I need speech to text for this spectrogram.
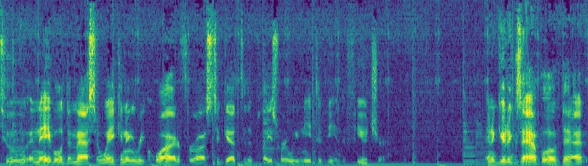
to enable the mass awakening required for us to get to the place where we need to be in the future. And a good example of that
